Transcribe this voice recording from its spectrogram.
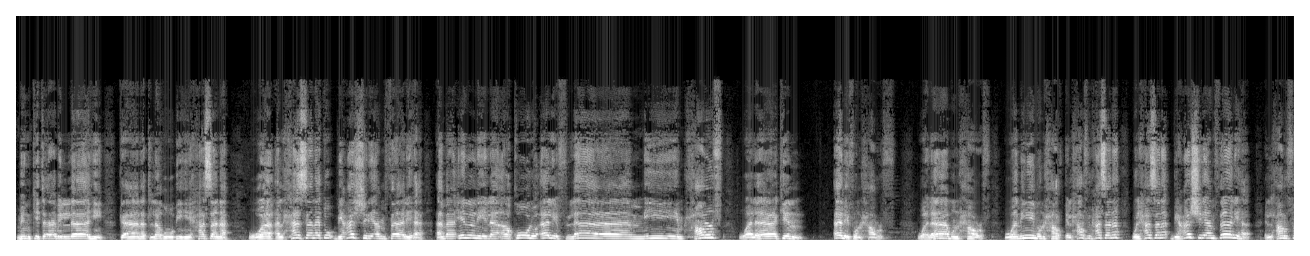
من كتاب الله كانت له به حسنة والحسنة بعشر أمثالها. أما إني لا أقول ألف لام ميم حرف ولكن ألف حرف ولام حرف وميم حرف. الحرف بحسنة والحسنة بعشر أمثالها. الحرف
